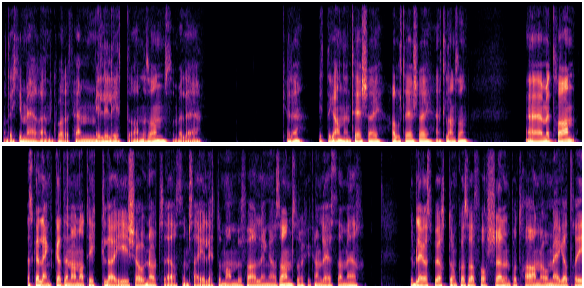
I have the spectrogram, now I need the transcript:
Og det er ikke mer enn hva det fem milliliter eller noe sånt, som vel er Hva er det? Bitte grann, en teskje? Halv teskje? Et eller annet sånt. Eh, med tran. Jeg skal lenke til noen artikler i shownotes her som sier litt om anbefalinger og sånn, så dere kan lese mer. Det ble jo spurt om hva som var forskjellen på tran og omega-3.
